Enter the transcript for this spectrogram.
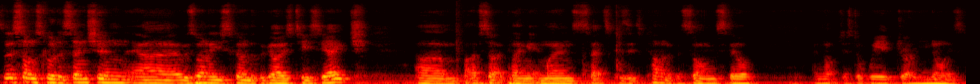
So this song's called Ascension. Uh, it was one I used to go under the guise TCH, um, but I've started playing it in my own sets because it's kind of a song still, and not just a weird drony noise.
